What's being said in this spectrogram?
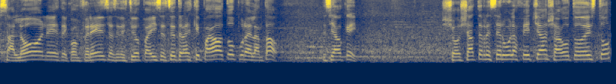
salones de conferencias en distintos países, etcétera, es que pagaba todo por adelantado. Decía, ok, yo ya te reservo la fecha, ya hago todo esto,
